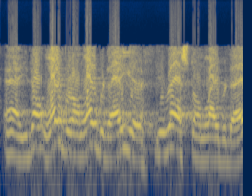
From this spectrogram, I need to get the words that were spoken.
Uh, you don't labor on Labor Day, you, you rest on Labor Day.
